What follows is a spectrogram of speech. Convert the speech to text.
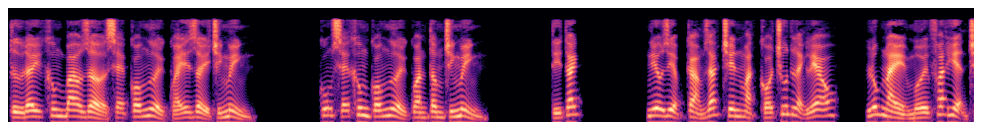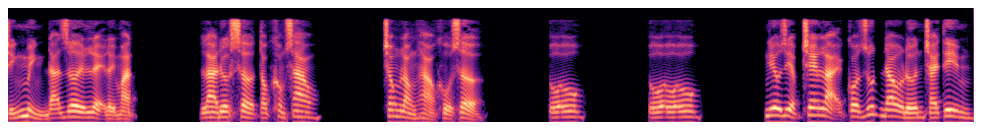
từ đây không bao giờ sẽ có người quấy rầy chính mình. Cũng sẽ không có người quan tâm chính mình. Tí tách. Niêu Diệp cảm giác trên mặt có chút lạnh lẽo, lúc này mới phát hiện chính mình đã rơi lệ đầy mặt. Là được sở tộc không sao. Trong lòng hảo khổ sở. Ô ô, ô ô ô. Niêu Diệp che lại co rút đau đớn trái tim,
